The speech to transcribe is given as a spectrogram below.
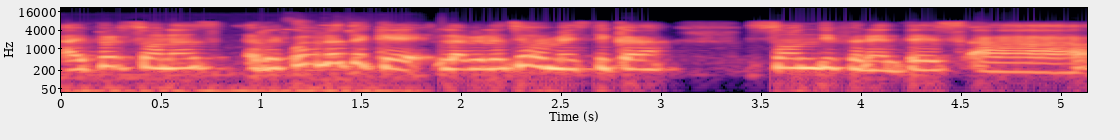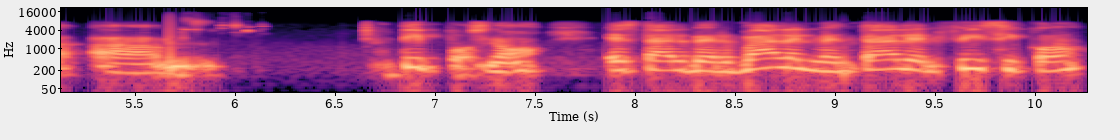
hay personas, recuérdate que la violencia doméstica son diferentes a ah, tipos, ¿no? Está el verbal, el mental, el físico,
